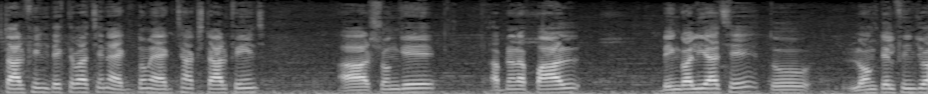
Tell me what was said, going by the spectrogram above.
স্টার ফিঞ্চ দেখতে পাচ্ছেন, একদম এক ঝাঁক স্টার ফিঞ্চ আর সঙ্গে আপনারা পার্ল বেঙ্গলি আছে, তো লং টেল ফিঞ্চও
